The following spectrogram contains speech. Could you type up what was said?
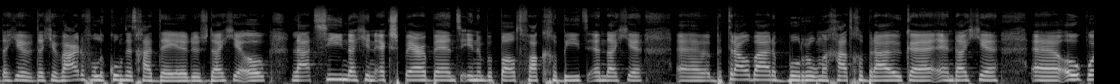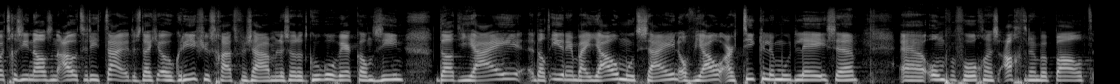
dat, je, dat je waardevolle content gaat delen. Dus dat je ook laat zien dat je een expert bent in een bepaald vakgebied. En dat je uh, betrouwbare bronnen gaat gebruiken. En dat je uh, ook wordt gezien als een autoriteit. Dus dat je ook reviews gaat verzamelen. Zodat Google weer kan zien dat jij, dat iedereen bij jou moet zijn. Of jouw artikelen moet lezen. om vervolgens achter een bepaald,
